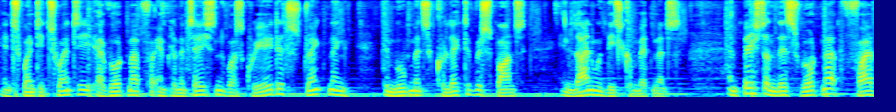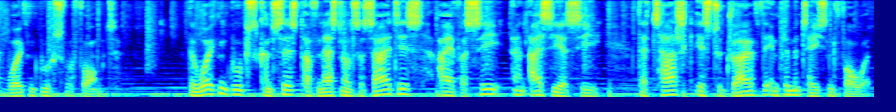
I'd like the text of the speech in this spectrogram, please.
In 2020, a roadmap for implementation was created, strengthening the movement's collective response in line with these commitments and based on this roadmap, five working groups were formed. The working groups consist of national societies, IFRC, and ICRC. Their task is to drive the implementation forward.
